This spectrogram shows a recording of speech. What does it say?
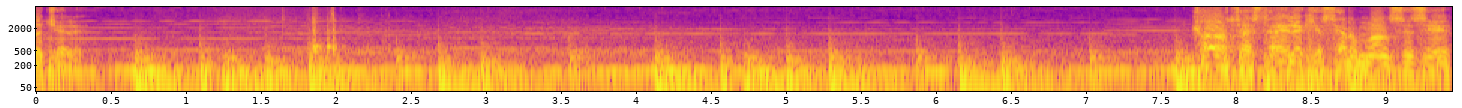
Al içeri. Kör testereyle keserim lan sizi.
